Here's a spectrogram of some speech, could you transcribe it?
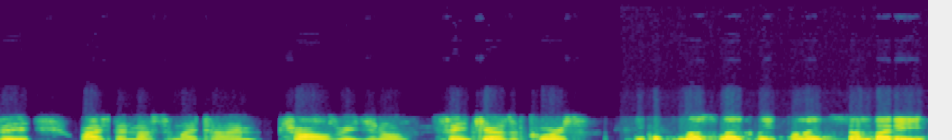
BWMC, where I spend most of my time, Charles Regional, St. Joe's, of course. You could most likely find somebody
